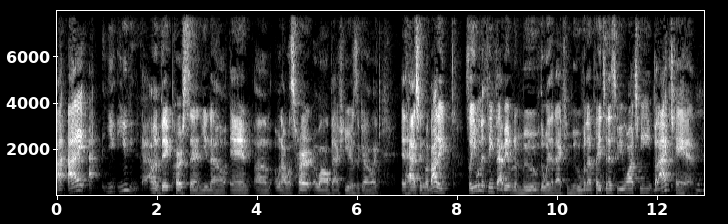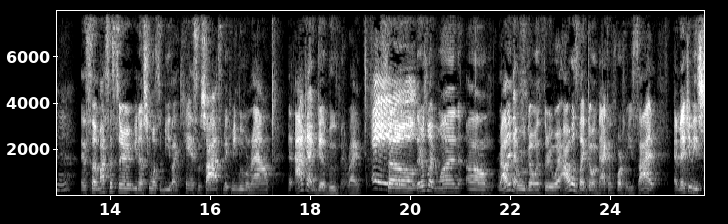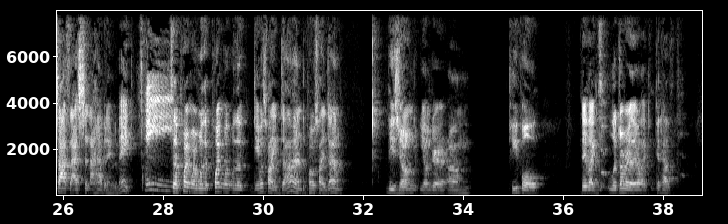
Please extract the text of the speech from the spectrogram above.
I, I, I you, you, I'm a big person, you know, and um, when I was hurt a while back, years ago, like it has changed my body. So you wouldn't think that I'd be able to move the way that I can move when I play tennis if you watch me, but I can. Mm-hmm. And so my sister, you know, she wants to be like hitting some shots, making me move around. And I got good movement, right? Hey. So there was like one um, rally that we were going through where I was like going back and forth from each side and making these shots that I should not have been able to make. Hey. To the point where when the point when, when the game was finally done, the point was finally done, these young younger um, people, they like looked over, they were like, "Good health,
